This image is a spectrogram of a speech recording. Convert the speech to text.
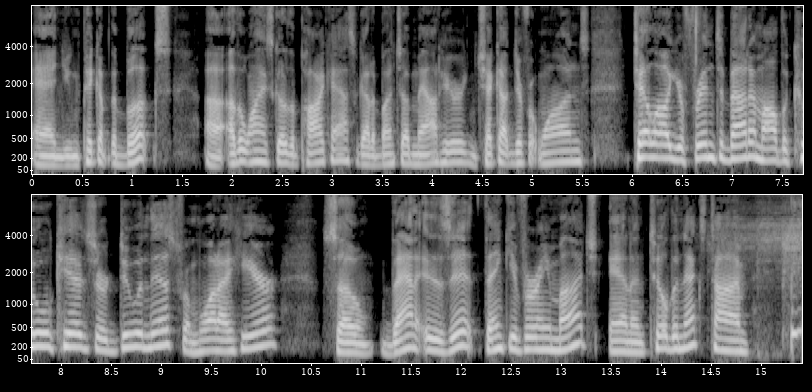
And you can pick up the books. Uh, otherwise, go to the podcast. We've got a bunch of them out here. You can check out different ones. Tell all your friends about them. All the cool kids are doing this from what I hear. So that is it. Thank you very much. And until the next time, peace.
